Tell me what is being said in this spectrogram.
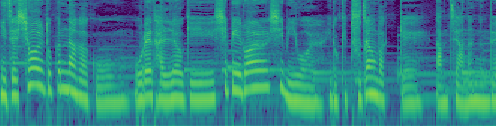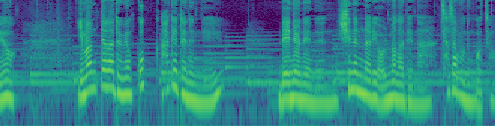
이제 10월도 끝나가고 올해 달력이 11월, 12월 이렇게 두 장밖에 남지 않았는데요. 이맘때가 되면 꼭 하게 되는 일, 내년에는 쉬는 날이 얼마나 되나 찾아보는 거죠.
